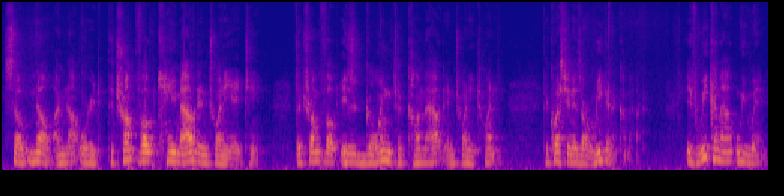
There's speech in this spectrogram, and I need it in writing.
So no, I'm not worried. The Trump vote came out in 2018. The Trump vote is going to come out in 2020. The question is, are we going to come out? If we come out, we win.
